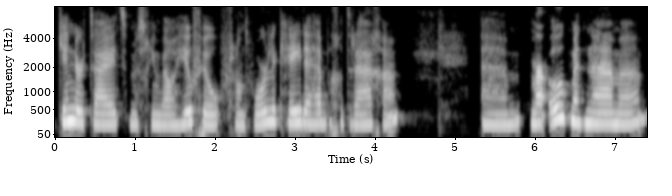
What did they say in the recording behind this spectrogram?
kindertijd misschien wel heel veel verantwoordelijkheden hebben gedragen. Ehm, maar ook met name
